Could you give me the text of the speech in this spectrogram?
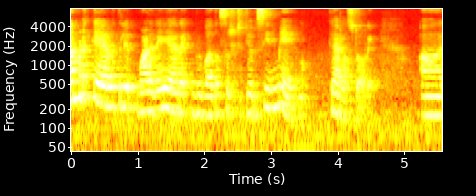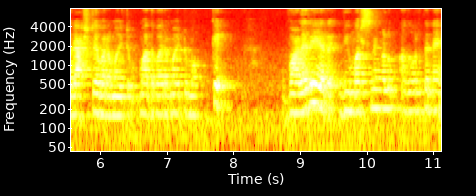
നമ്മുടെ കേരളത്തിൽ വളരെയേറെ വിവാദം സൃഷ്ടിച്ച ഒരു സിനിമയായിരുന്നു കേരള സ്റ്റോറി. രാഷ്ട്രീയപരമായിട്ടും മതപരമായിട്ടും ഒക്കെ വളരെയേറെ വിമർശനങ്ങളും അതുപോലെ തന്നെ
